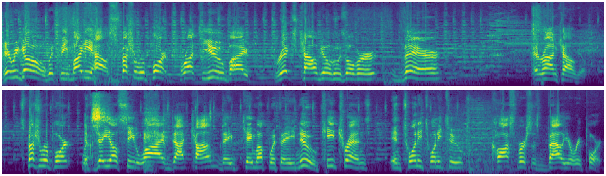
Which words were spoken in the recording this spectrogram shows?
Here we go with the Mighty House special report brought to you by Rich Calgill, who's over there, and Ron Calgill. Special report with Yes. JLCLive.com. They came up with a new key trends in 2022 cost versus value report.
